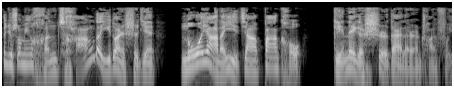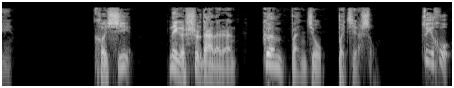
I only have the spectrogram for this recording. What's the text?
那就说明很长的一段时间，挪亚的一家八口给那个世代的人传福音。可惜那个世代的人根本就不接受，最后。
